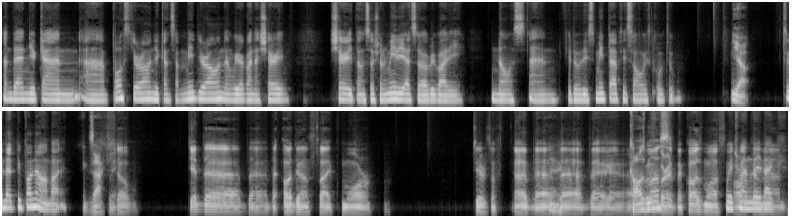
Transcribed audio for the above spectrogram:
and then you can uh, post your own, you can submit your own, and we are gonna share it share it on social media so everybody knows. And if you do these meetups, it's always cool to yeah to let people know about it. exactly So, did the, the the audience like more Tears of uh, the the the uh, Cosmos? Gooseberry, the Cosmos? Which one they like?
